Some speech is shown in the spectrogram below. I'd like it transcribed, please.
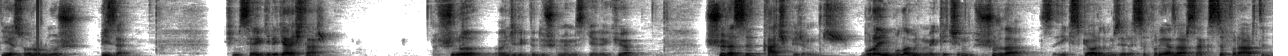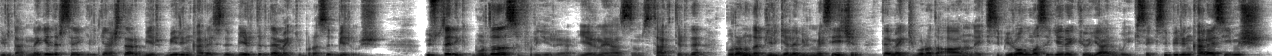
diye sorulmuş bize. Şimdi sevgili gençler şunu öncelikle düşünmemiz gerekiyor. Şurası kaç birimdir? Burayı bulabilmek için şurada x gördüğümüz yere 0 yazarsak 0 artı 1'den ne gelir sevgili gençler? 1. 1'in karesi de 1'dir demek ki burası 1'miş. Üstelik burada da 0 yerine yazdığımız takdirde buranın da 1 gelebilmesi için demek ki burada a'nın eksi 1 olması gerekiyor. Yani bu x eksi 1'in karesiymiş.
